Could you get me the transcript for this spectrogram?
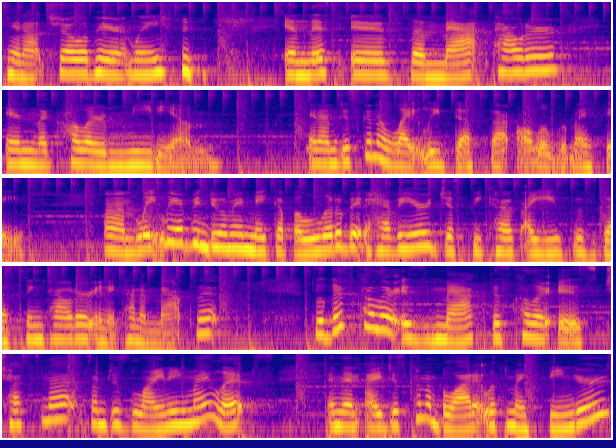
cannot show apparently. and this is the matte powder in the color medium. And I'm just gonna lightly dust that all over my face. Um, lately I've been doing my makeup a little bit heavier just because I use this dusting powder and it kind of mattes it. So this color is MAC, this color is Chestnut. So I'm just lining my lips and then I just kind of blot it with my fingers.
